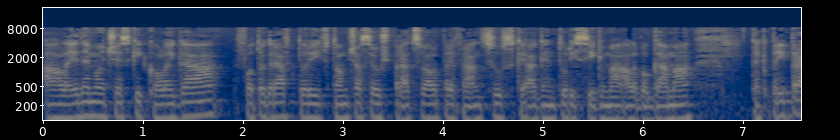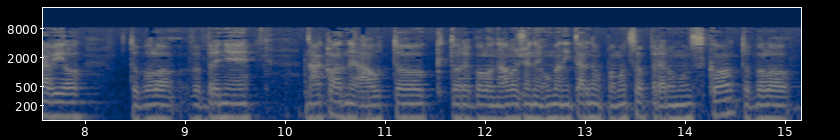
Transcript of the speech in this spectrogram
ale jeden môj český kolega, fotograf, ktorý v tom čase už pracoval pre francúzske agentúry Sigma alebo Gamma, tak pripravil, to bolo v Brne, nákladné auto, ktoré bolo naložené humanitárnou pomocou pre Rumunsko. To bolo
